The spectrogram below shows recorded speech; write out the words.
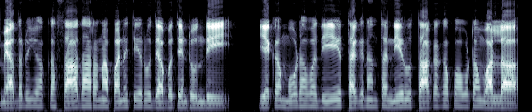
మెదడు యొక్క సాధారణ పనితీరు దెబ్బతింటుంది. ఇక మూడవది తగినంత నీరు తాగకపోవటం వల్ల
